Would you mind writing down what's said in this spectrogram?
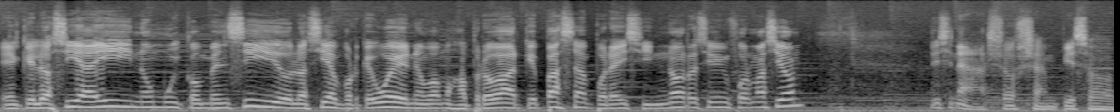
el que lo hacía ahí no muy convencido, lo hacía porque bueno, vamos a probar qué pasa, por ahí si no recibe información, dice, nada, yo ya empiezo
